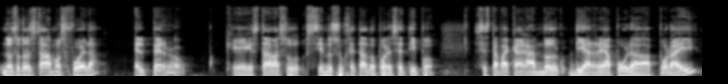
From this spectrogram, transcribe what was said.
nosotros estábamos fuera. El perro que estaba siendo sujetado por ese tipo se estaba cagando diarrea pura por ahí.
